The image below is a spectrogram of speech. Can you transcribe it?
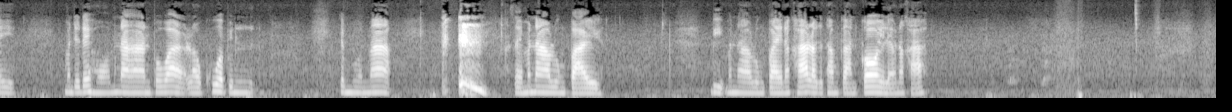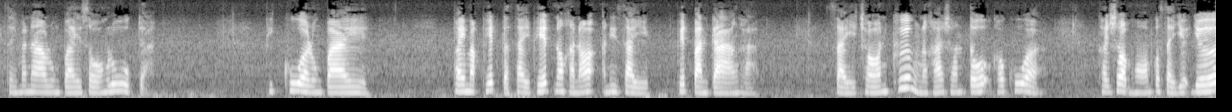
มันจะได้หอมนาน เพราะว่าเราคั่วเป็น จำนวนมาก ใส่มะนาวลงไป บีบมะนาวลงไปนะคะ เราจะทำการก้อยแล้วนะคะ ใส่มะนาวลงไปสองลูกจ้ะพริกขั่วลงไปไผ่หมักเพชรกับใส่เพชรเนาะค่ะเนาะ อันนี้ใส่เพชรปานกลางค่ะ ใส่ช้อนครึ่งนะคะ ช้อนโต๊ะข้าวคั่ว ใครชอบหอมก็ใส่เยอะ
